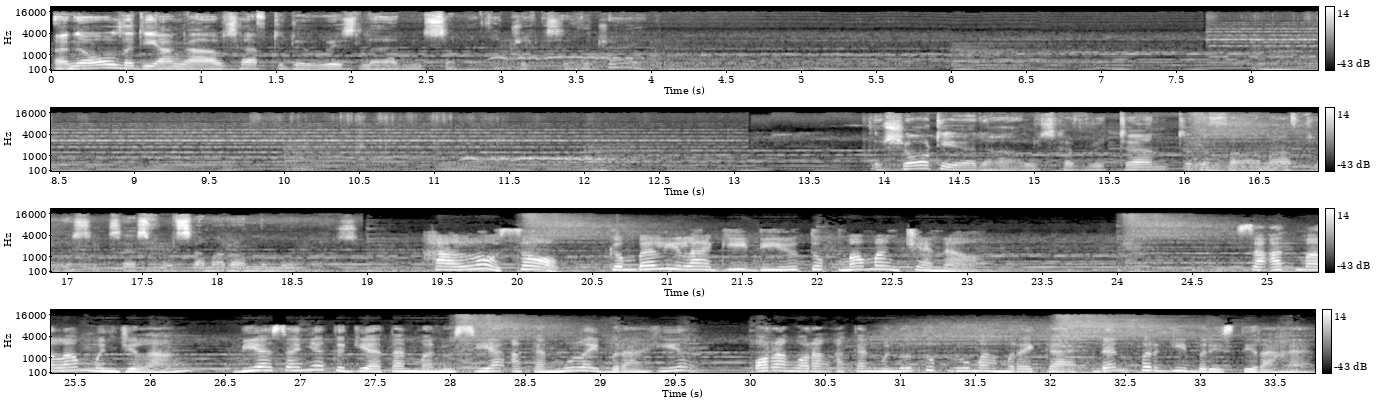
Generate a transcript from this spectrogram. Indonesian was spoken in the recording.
And all that young owls have to do is learn some of the tricks of the trade. The short-eared owls have returned to the farm after a successful summer on the moors. Halo sob, kembali lagi di YouTube Mamang Channel. Saat malam menjelang, biasanya kegiatan manusia akan mulai berakhir, orang-orang akan menutup rumah mereka dan pergi beristirahat.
